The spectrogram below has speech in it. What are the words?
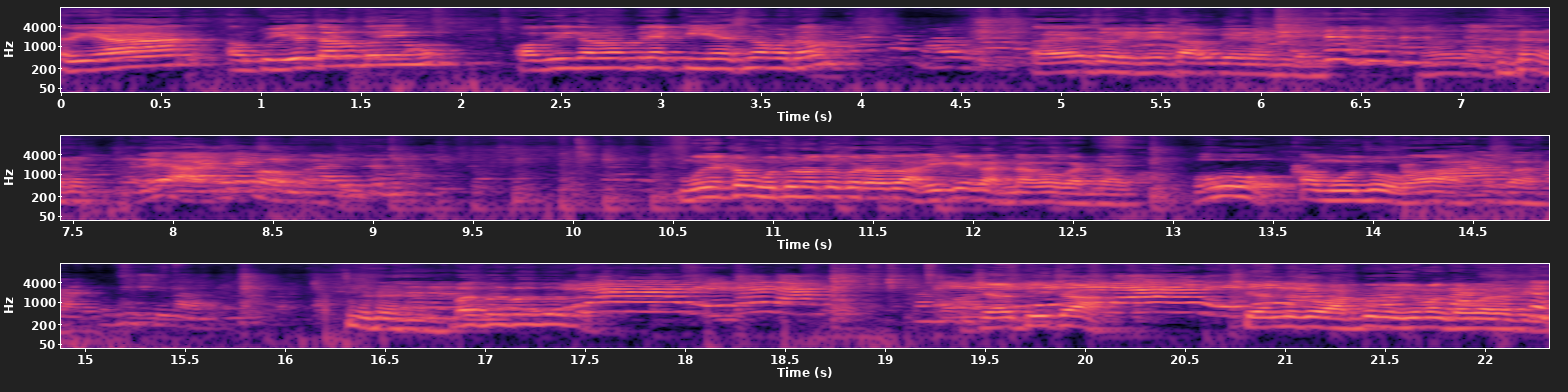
રિયાન આમ તું એ ચાલુ કર્યું? અગ્રિકલ્ચરમાં પેલા કિયસ ના બટન અરે જો એને ચાલુ કે નથી અરે આગળ તો હું એટલો મોટો નતો કરાવતો હારી કે કાઢ નાખો કાઢ નાખો ઓ. આ મોજો વાહ. બસ. બસ બસ બસ ચાલ પી ચા શેરને જો વાટકો જોઈએ મને ખબર હતી.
